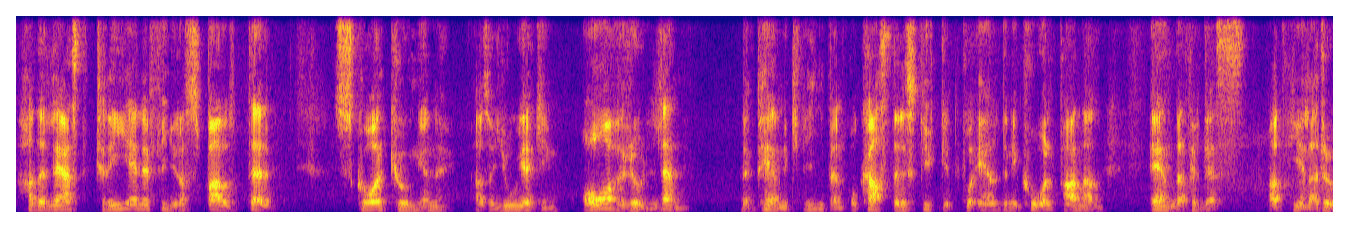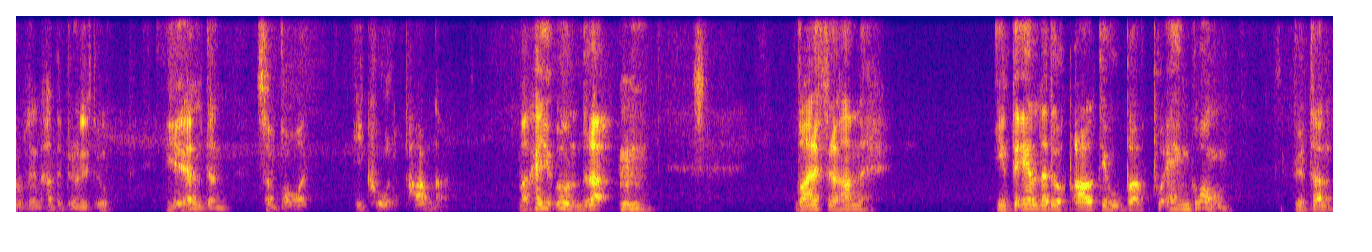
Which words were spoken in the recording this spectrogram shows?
hade läst tre eller fyra spalter skar kungen, alltså Joakim, av rullen med pennkniven och kastade stycket på elden i kolpannan ända till dess att hela rullen hade brunnit upp i elden som var i kolpannan. Man kan ju undra varför han inte eldade upp alltihopa på en gång utan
